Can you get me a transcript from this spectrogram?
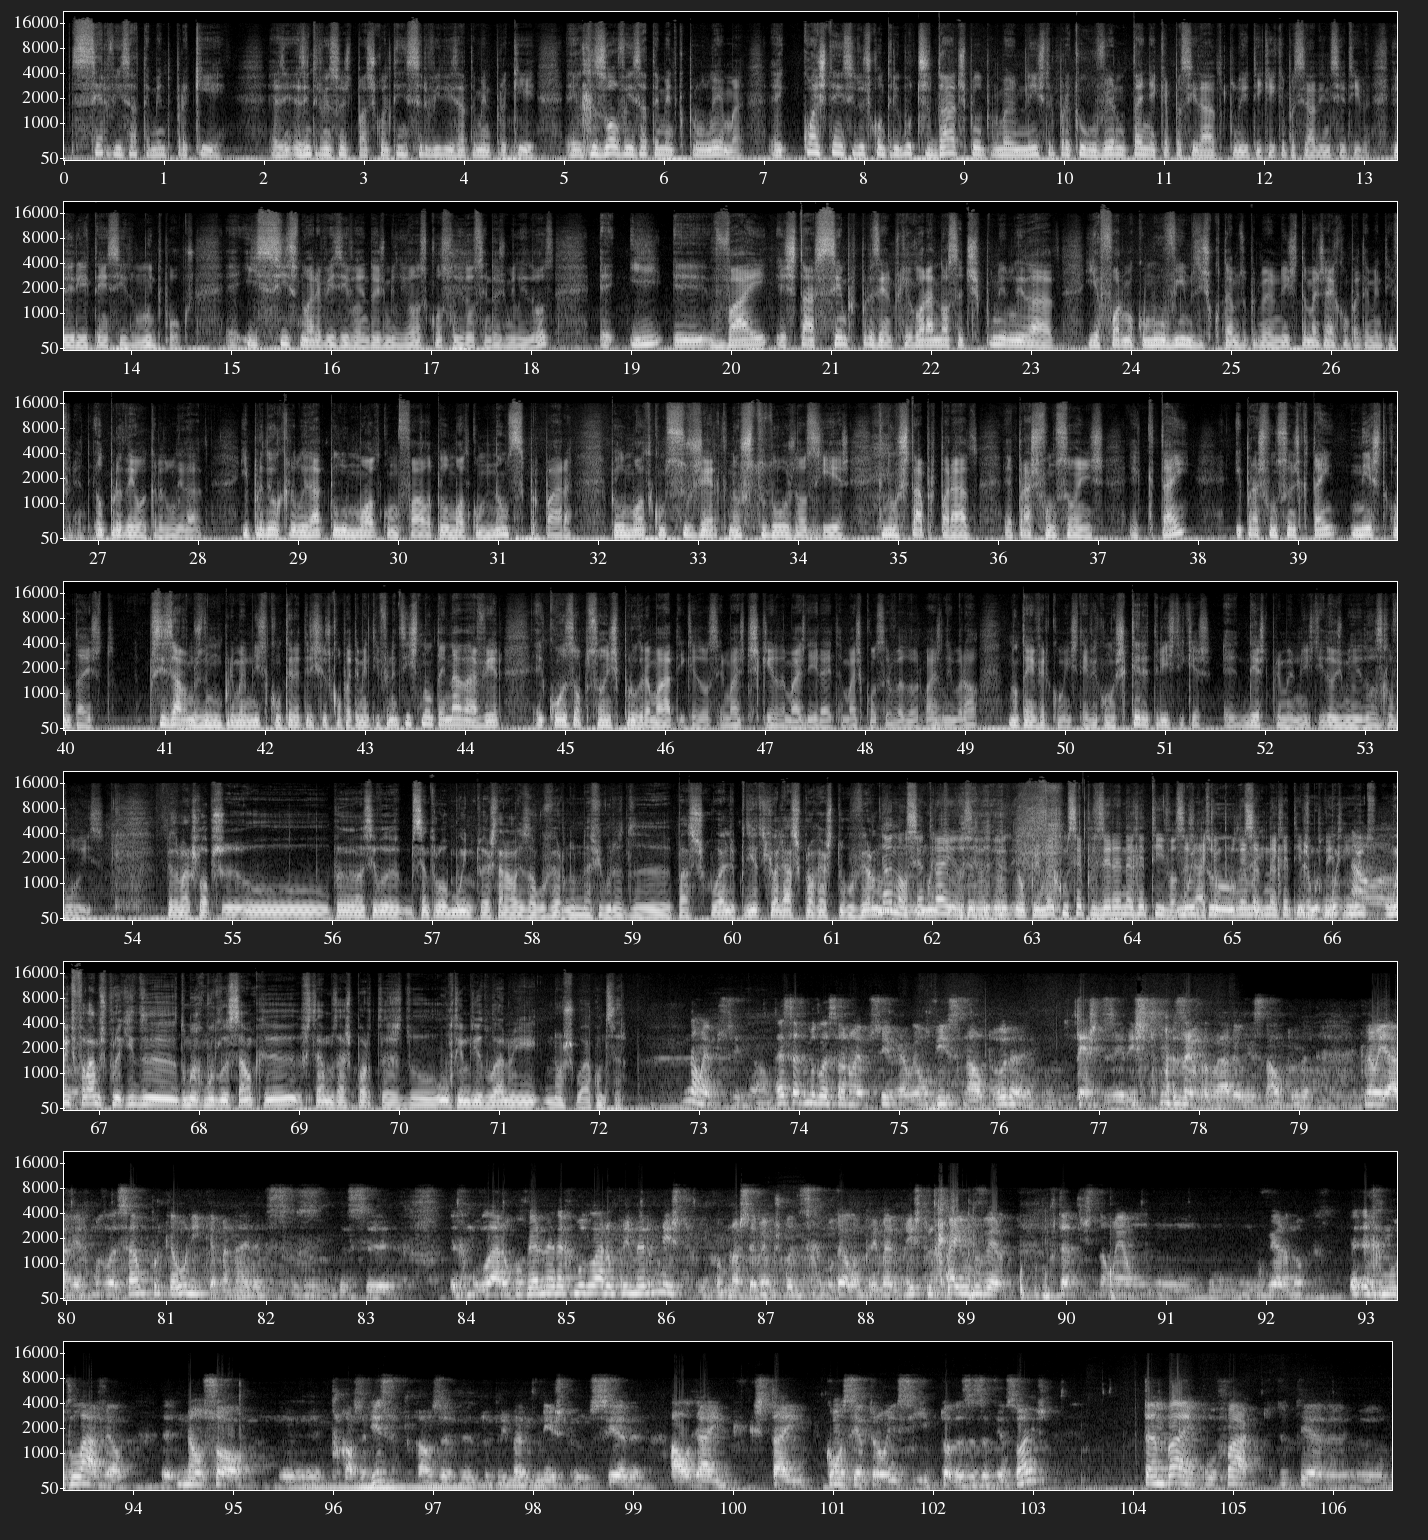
serve exatamente para quê? As, intervenções de Passo Escolha têm servido exatamente para quê? Resolvem exatamente que problema? Quais têm sido os contributos dados pelo Primeiro-Ministro para que o Governo tenha capacidade política e capacidade de iniciativa? Eu diria que têm sido muito poucos. E se isso não era visível em 2011, consolidou-se em 2012 e vai estar sempre presente, porque agora a nossa disponibilidade e a forma como ouvimos e escutamos o Primeiro-Ministro também já é completamente diferente. Ele perdeu a credibilidade. E perdeu a credibilidade pelo modo como fala, pelo modo como não se prepara, pelo modo como sugere que não estudou os dossiers, que não está preparado eh, para as funções eh, que tem e para as funções que tem neste contexto precisávamos de um Primeiro-Ministro com características completamente diferentes. Isto não tem nada a ver eh, com as opções programáticas, ou ser mais de esquerda, mais de direita, mais conservador, mais liberal. Não tem a ver com isto. Tem a ver com as características deste Primeiro-Ministro. E 2012 revelou isso. Pedro Marcos Lopes, o Pedro Silva centrou muito esta análise ao Governo na figura de Passos Coelho. Pedia-te que olhasses para o resto do Governo. Não, não, centrei. Muito... Eu, eu, eu, primeiro comecei por dizer a narrativa, ou seja, muito, há aqui um problema sim, de narrativa política. Muito, muito, falámos por aqui de, de uma remodelação que estamos às portas do último dia do ano e não chegou a acontecer. Não é possível. Essa remodelação não é possível. Eu disse na altura, detesto dizer isto, mas é verdade, eu disse na altura, que não ia haver remodelação porque a única maneira de se, de se remodelar o governo era remodelar o primeiro-ministro. E como nós sabemos, quando se remodela um primeiro-ministro, cai o governo. Portanto, isto não é um, um, um governo eh, remodelável. Eh, não só eh, por causa disso, por causa de, do primeiro-ministro ser alguém que tem, concentrou em si todas as atenções, também pelo facto de ter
